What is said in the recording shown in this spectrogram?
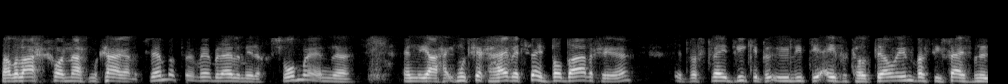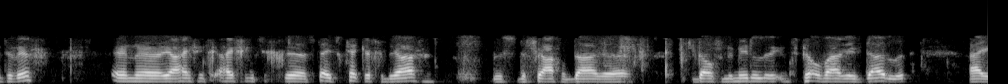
maar we lagen gewoon naast elkaar aan het zwembad. We hebben de hele middag gezwommen. En, en ja, ik moet zeggen, hij werd steeds baldadiger. Hè? Het was twee, drie keer per uur liep hij even het hotel in. Was hij vijf minuten weg. En ja, hij ging, hij ging zich steeds gekker gedragen. Dus de vraag of daar verdovende middelen in het spel waren is duidelijk. Hij,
